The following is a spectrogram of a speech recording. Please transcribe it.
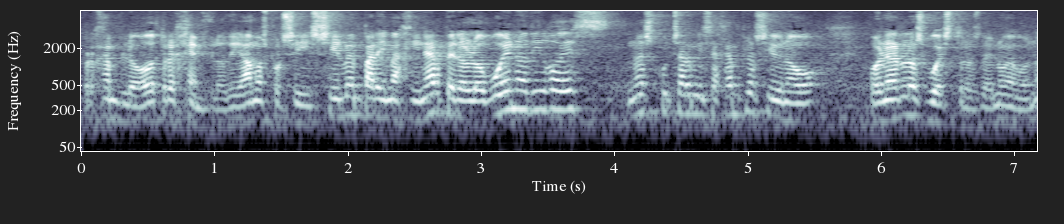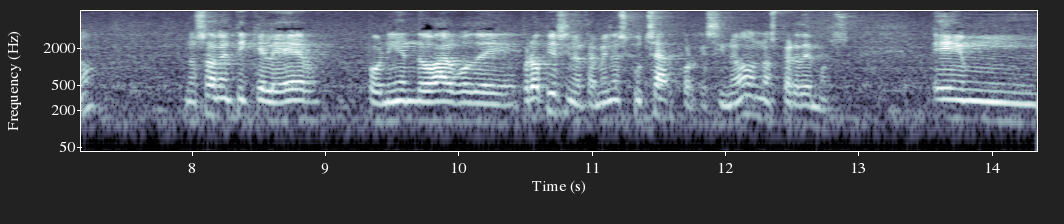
Por ejemplo, otro ejemplo, digamos, por si sirven para imaginar, pero lo bueno, digo, es no escuchar mis ejemplos, sino poner los vuestros de nuevo, ¿no? No solamente hay que leer poniendo algo de propio, sino también escuchar, porque si no, nos perdemos. Em,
